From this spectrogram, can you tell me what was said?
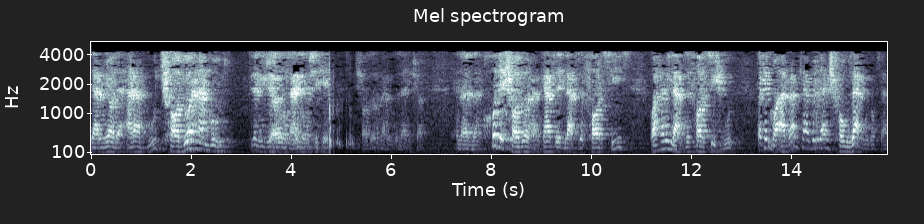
در میان عرب بود چادر هم بود. دیدم اینجا رو نشی که چادر نه خود چادر هم که هست لفظ فارسی و همین لفظ فارسیش بود. تا که معرب کرده بودن شوزر می‌گفتن.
